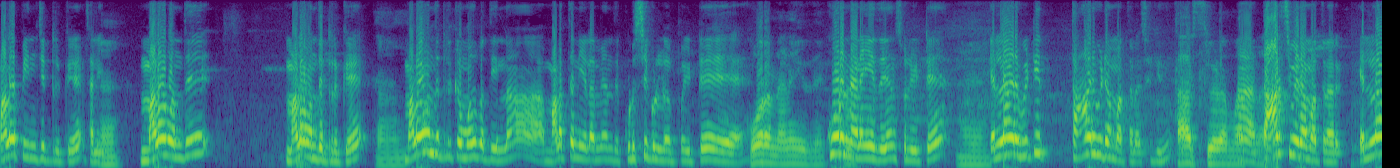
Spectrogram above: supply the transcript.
மழை பெஞ்சிட்டு இருக்கு சரி மழை வந்து மழை வந்துட்டு இருக்கு மழை வந்துட்டு இருக்கும் போது பாத்தீங்கன்னா மழை தண்ணி எல்லாமே அந்த குடிசைக்குள்ள போயிட்டு கூரை நினையுது. கூரை நனையுதுன்னு சொல்லிட்டு எல்லாரும் வீட்டையும் தார் வீடா மாத்தினாரு சரி டார்ச் விட டார்ச் வீடா மாத்தினாரு எல்லா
